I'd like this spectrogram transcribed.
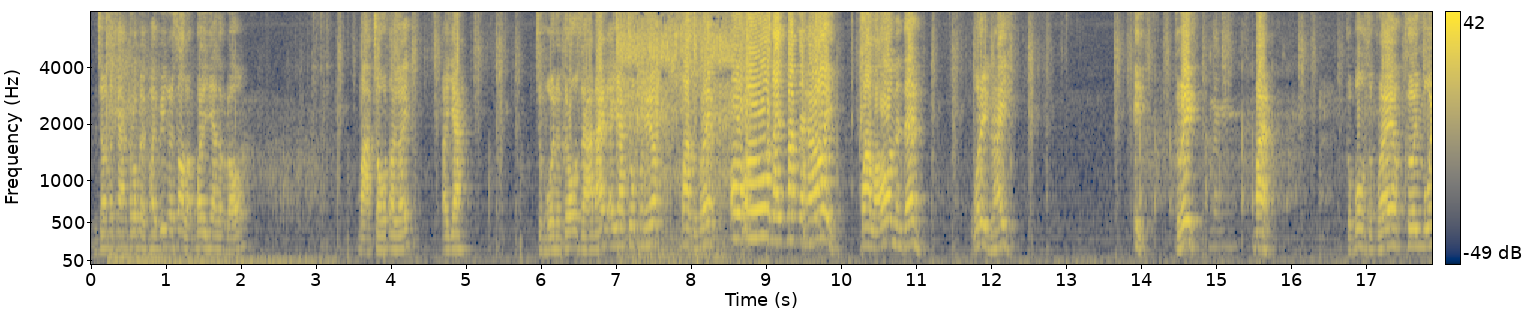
អញ្ចឹងនៅខាងក្រុម22នៅសល់ឡើង3នាក់តែម្ដងបាទចូលទៅហើយអាយ៉ាជាមួយនឹងក្រូសាដែរអាយ៉ាជួបគ្នាបាទសម្រេចអូអូដាច់បាត់ទៅហើយបាទល្អមែនទែន very nice គ្រីសនឹងបាទកំពុង spray ឃើញមួយ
